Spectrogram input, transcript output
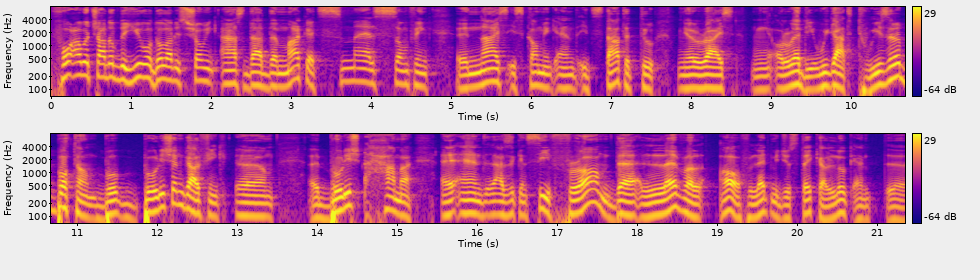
for our chart of the euro dollar is showing us that the market smells something uh, nice is coming and it started to uh, rise um, already. We got tweezer bottom, bu bullish engulfing, um, bullish hammer and as you can see from the level of let me just take a look and uh,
